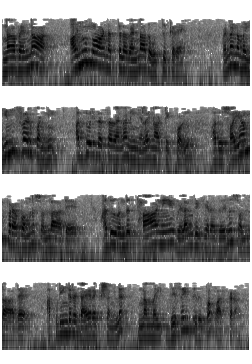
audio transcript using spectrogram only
நான் வேணா அனுமானத்துல வேணா அதை ஒத்துக்கிறேன். வேணா நம்ம இன்ஃபர் பண்ணி அத்வைதத்தை வேணா நீ நிலைநாட்டிக்கொள். அது சுயம் பிரபம்னு சொல்லாதே. அது வந்து தானே விளங்குகிறதுன்னு சொல்லாத. அப்படிங்கிற டைரக்ஷன்ல நம்மை திசை திருப்ப பார்க்கிறான்.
